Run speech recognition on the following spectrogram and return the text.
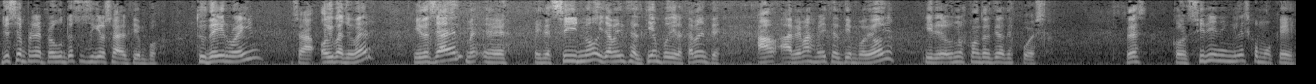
Yo siempre le pregunto eso si quiero saber el tiempo. ¿Today rain? O sea, ¿hoy va a llover? Y entonces ya él eh, me, dice sí, no, y ya me dice el tiempo directamente. además me dice el tiempo de hoy y de unos cuantos días después. Entonces, con Siri en inglés como que,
